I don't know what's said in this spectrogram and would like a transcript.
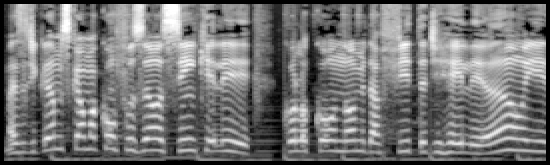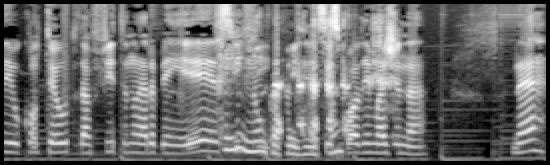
Mas digamos que é uma confusão assim que ele colocou o nome da fita de Rei Leão e o conteúdo da fita não era bem esse. Quem enfim. nunca fez isso? Vocês podem imaginar. Né?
